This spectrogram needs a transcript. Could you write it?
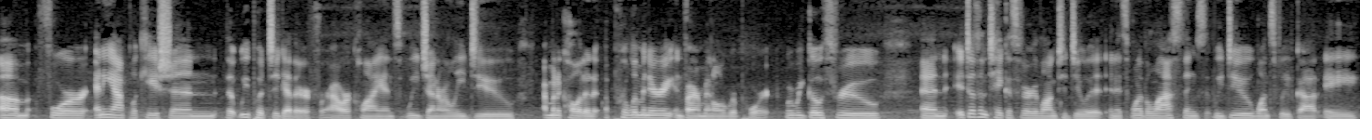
Um, for any application that we put together for our clients, we generally do, I'm going to call it a, a preliminary environmental report where we go through, and it doesn't take us very long to do it. And it's one of the last things that we do once we've got a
